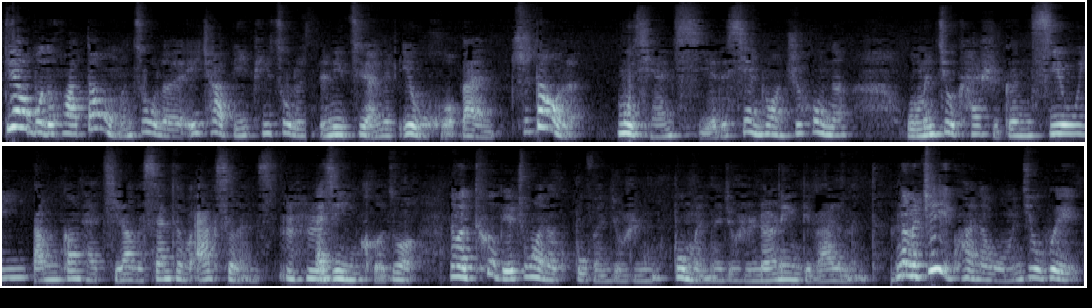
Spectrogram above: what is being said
第二步的话，当我们做了 HRBP，做了人力资源的业务伙伴，知道了目前企业的现状之后呢？我们就开始跟 COE，咱们刚才提到的 Center of Excellence 来进行合作。那么特别重要的部分就是部门呢，就是 Learning Development。那么这一块呢，我们就会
